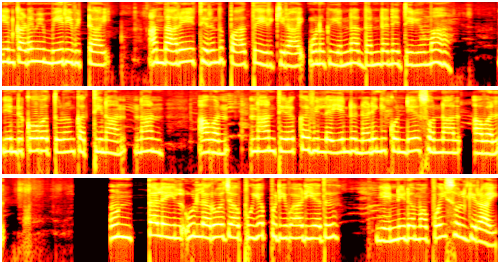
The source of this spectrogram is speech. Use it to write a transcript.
என் கடமை மீறிவிட்டாய். அந்த அறையை திறந்து பார்த்து இருக்கிறாய். உனக்கு என்ன தண்டனை தெரியுமா? என்று கோபத்துடன் கத்தினான். நான் அவன் நான் திறக்கவில்லை என்று நடுங்கிக் கொண்டே சொன்னாள் அவள். உன் தலையில் உள்ள ரோஜா பூ எப்படி வாடியது? என்னிடமா பொய் சொல்கிறாய்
